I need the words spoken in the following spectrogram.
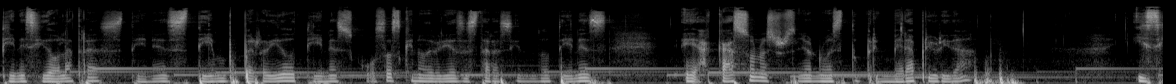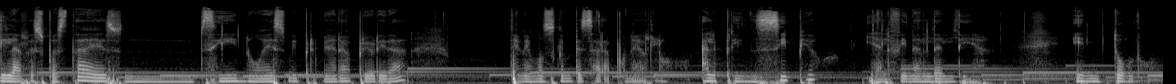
¿tienes idólatras? ¿Tienes tiempo perdido? ¿Tienes cosas que no deberías estar haciendo? ¿Tienes, acaso nuestro Señor no es tu primera prioridad? Y si la respuesta es mm, sí, no es mi primera prioridad, tenemos que empezar a ponerlo al principio y al final del día, en todo.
